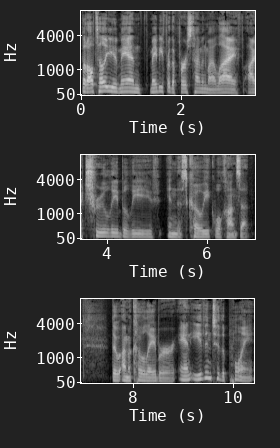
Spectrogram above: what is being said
But I'll tell you, man, maybe for the first time in my life, I truly believe in this co equal concept that I'm a co laborer. And even to the point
